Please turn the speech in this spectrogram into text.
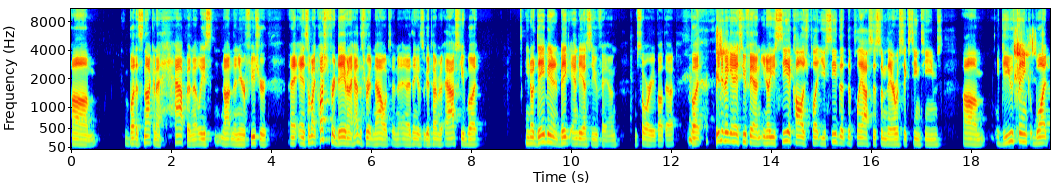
Um, but it's not going to happen, at least not in the near future. And, and so my question for Dave, and I had this written out, and, and I think it's a good time to ask you, but you know, Dave being a big NDSU fan, I'm sorry about that. But being a big NSU fan, you know, you see a college play, you see the, the playoff system there with 16 teams. Um, do you think what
